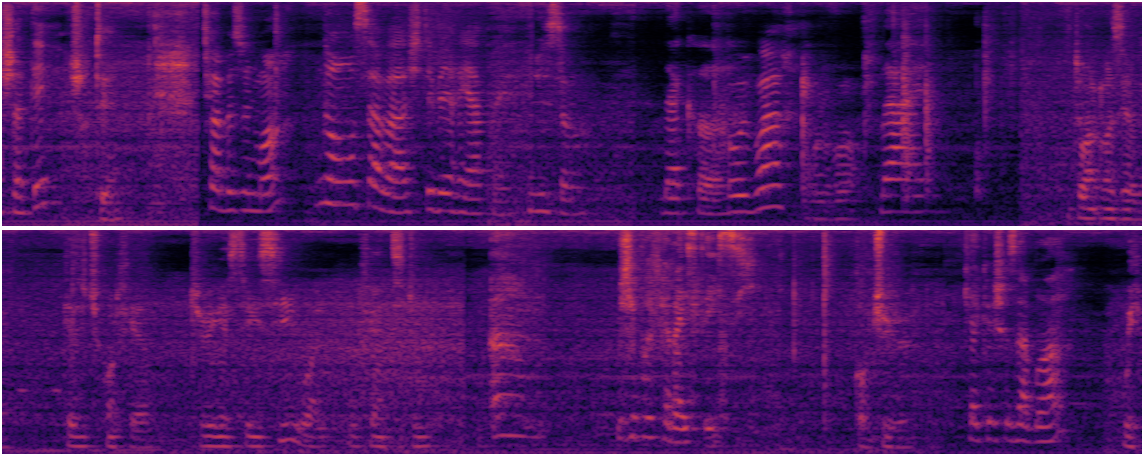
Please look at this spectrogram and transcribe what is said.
Chanté? Chanté. Tu as besoin de moi? Non, ça va, je te verrai après. Je sors. D'accord. Au revoir. Au revoir. Bye. Toi, mademoiselle, qu'est-ce que tu comptes faire? Tu veux rester ici ou, ou faire un petit tour? Euh, je préfère rester ici. Comme tu veux. Quelque chose à boire? Oui,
